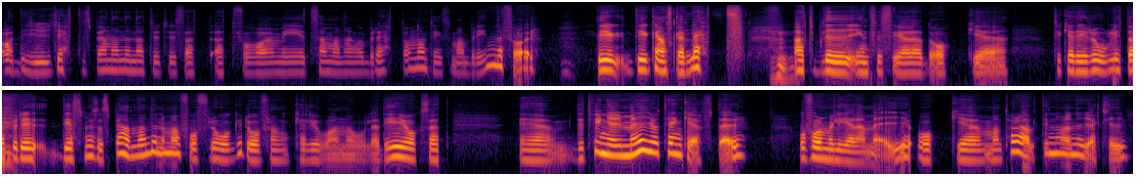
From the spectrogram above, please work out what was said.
Ja, det är ju jättespännande naturligtvis att, att få vara med i ett sammanhang och berätta om någonting som man brinner för. Det är, det är ganska lätt att bli intresserad och eh, tycka det är roligt. Därför det, det som är så spännande när man får frågor då från Karl-Johan och Ola det är ju också att eh, det tvingar ju mig att tänka efter och formulera mig och eh, man tar alltid några nya kliv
